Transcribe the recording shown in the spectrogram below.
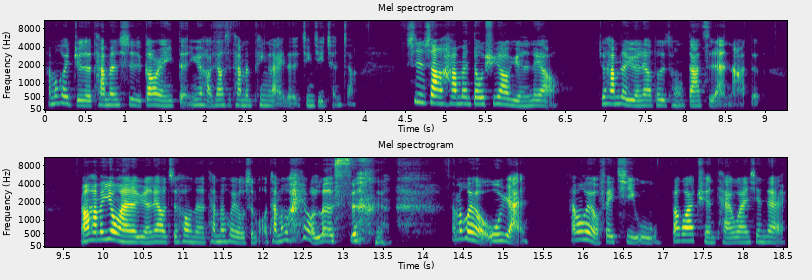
他们会觉得他们是高人一等，因为好像是他们拼来的经济成长。事实上，他们都需要原料，就他们的原料都是从大自然拿的。然后他们用完了原料之后呢，他们会有什么？他们会有垃圾，他们会有污染，他们会有废弃物，包括全台湾现在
